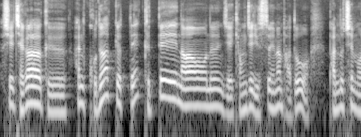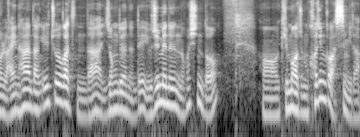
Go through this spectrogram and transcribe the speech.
사실 제가 그 한 고등학교 때 그때 나오는 이제 경제 뉴스에만 봐도 반도체 뭐 라인 하나당 1조가 든다 이 정도였는데 요즘에는 훨씬 더 어, 규모가 좀 커진 것 같습니다.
